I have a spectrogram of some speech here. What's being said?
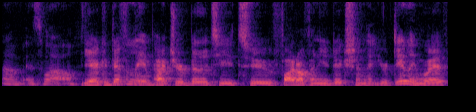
um, as well. Yeah, it can definitely impact your ability to fight off any addiction that you're dealing with.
